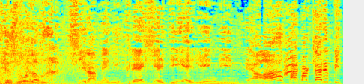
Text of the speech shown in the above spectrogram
Herkes burada mı? Sirameni, Grek, Edi, Elinin... Aa, parmaklarım bitti.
